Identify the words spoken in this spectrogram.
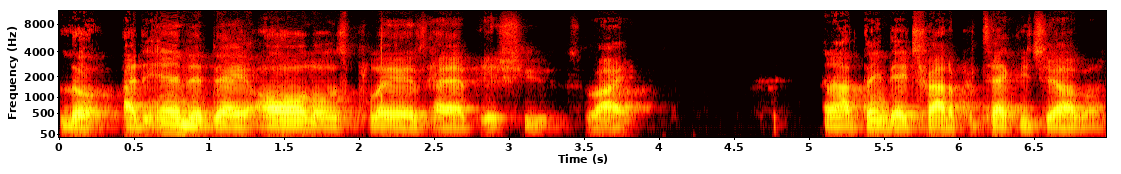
look, at the end of the day, all those players have issues, right? And I think they try to protect each other.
